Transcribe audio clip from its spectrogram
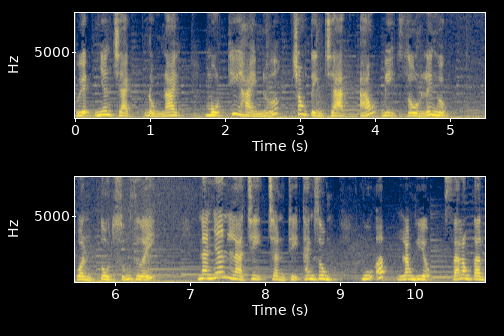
huyện Nhân Trạch, Đồng Nai một thi hài nữ trong tình trạng áo bị dồn lên ngực, quần tụt xuống dưới. Nạn nhân là chị Trần Thị Thanh Dung, ngụ ấp Long Hiệu, xã Long Tân.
